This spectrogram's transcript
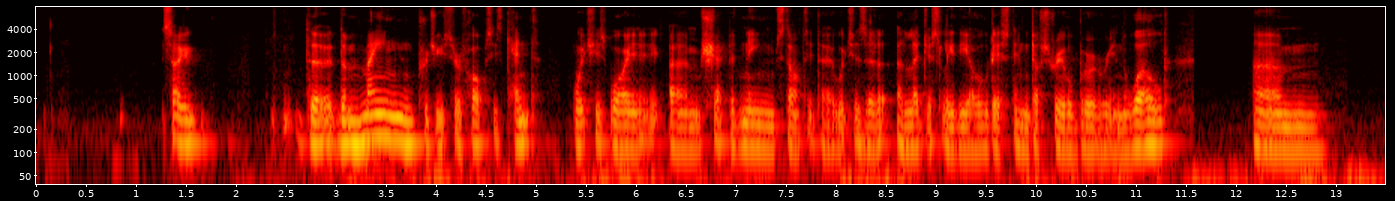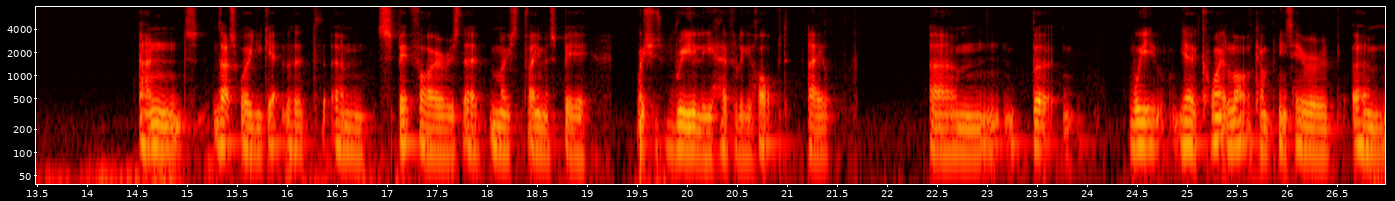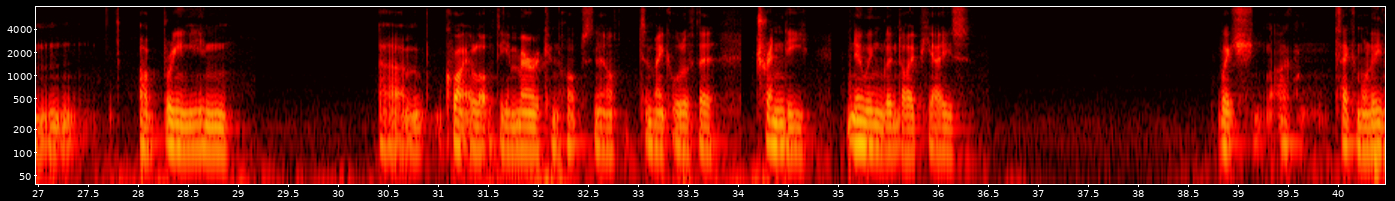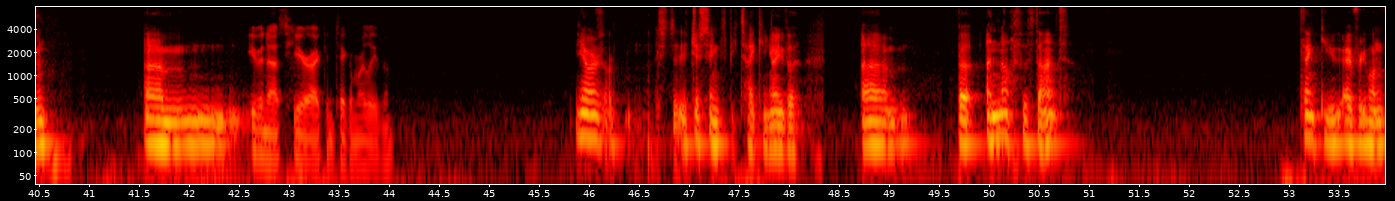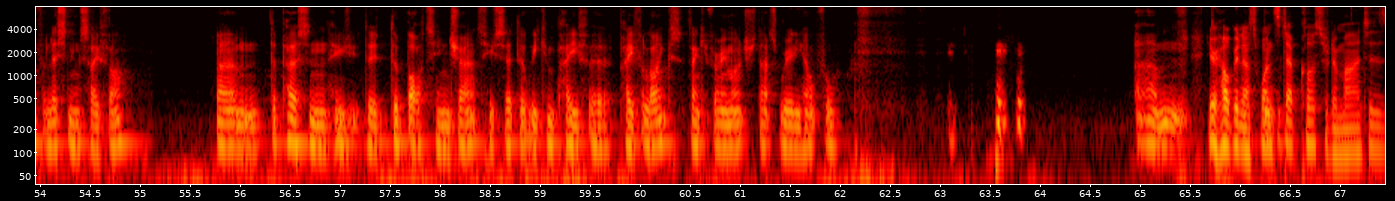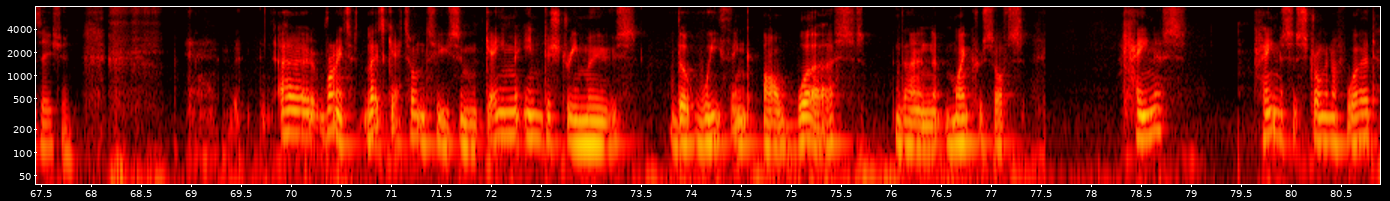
So the the main producer of hops is Kent, which is why um, Shepherd Neame started there, which is a, allegedly the oldest industrial brewery in the world. Um, and that's where you get the um, Spitfire is their most famous beer, which is really heavily hopped ale. Um, but we, yeah, quite a lot of companies here are um, are bringing in um, quite a lot of the American hops now to make all of the trendy New England IPAs, which I take them or leave them. Um, Even us here, I can take them or leave them. yeah, it just seems to be taking over. Um, but enough of that. Thank you everyone for listening so far. Um, the person who the, the bot in chat who said that we can pay for pay for likes. Thank you very much. That's really helpful. um, You're helping us one step closer to monetization. Uh, right, let's get on to some game industry moves that we think are worse than Microsoft's heinous. Heinous is a strong enough word.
